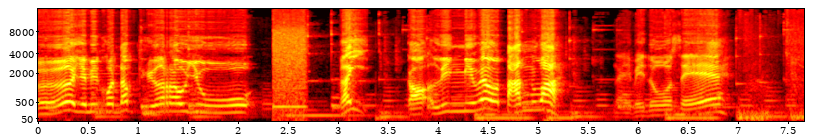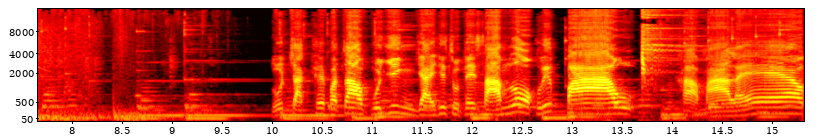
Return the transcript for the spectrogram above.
เออ ยังมีคนนับถือเราอยู่ เฮ้ย เกาะลิงมีเวลตันวะไหนไปดูเซรู้จักเทพเจ้าผู้ยิ่งใหญ่ที่สุดในสามโลกหรือเปล่า ข้ามาแล้ว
